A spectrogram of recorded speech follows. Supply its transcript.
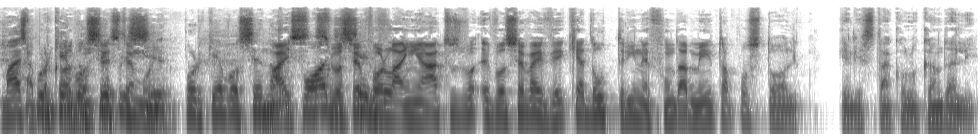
Mas É por porque um você precisa, porque você não Mas pode se você ser- for lá em Atos, vo- você vai ver que é doutrina, é fundamento apostólico que ele está colocando ali.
